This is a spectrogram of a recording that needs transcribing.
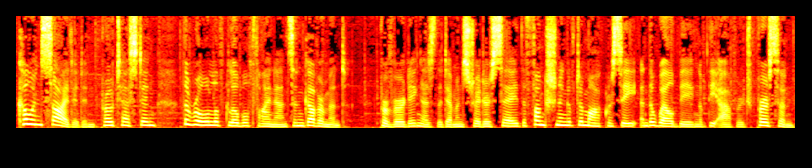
coincided in protesting the role of global finance and government, perverting, as the demonstrators say, the functioning of democracy and the well being of the average person.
